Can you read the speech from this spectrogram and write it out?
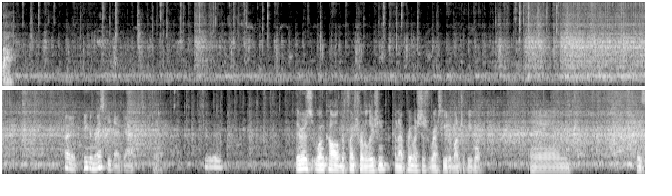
Ah. Oh, you can rescue that guy. Yeah. There's one called the French Revolution, and I pretty much just rescued a bunch of people. And there's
